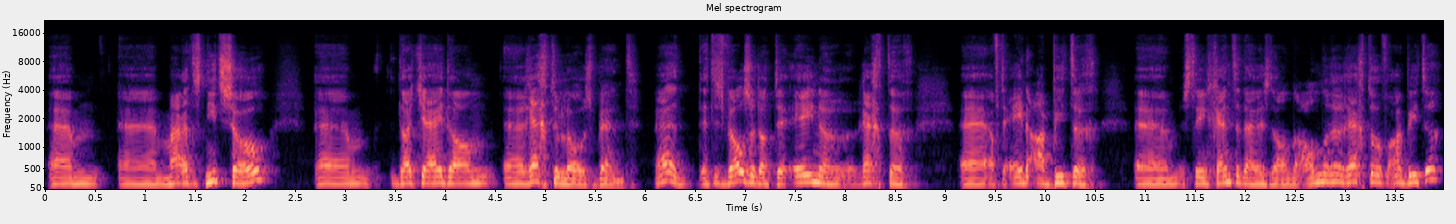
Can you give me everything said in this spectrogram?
Um, uh, maar het is niet zo um, dat jij dan uh, rechteloos bent. Hè? Het is wel zo dat de ene rechter of de ene arbiter um, stringenter, daar is dan de andere rechter of arbiter.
